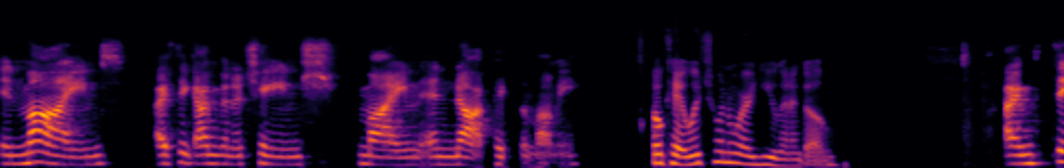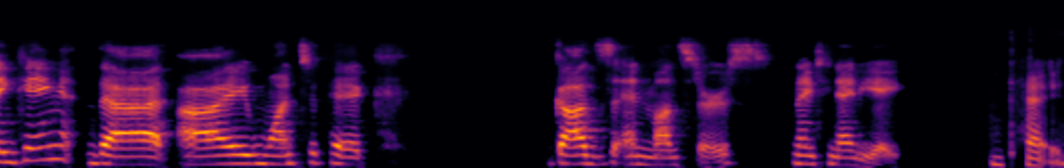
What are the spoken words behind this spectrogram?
in mind, I think I'm gonna change mine and not pick the Mummy. okay which one were you gonna go I'm thinking that I want to pick Gods and Monsters, 1998. okay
